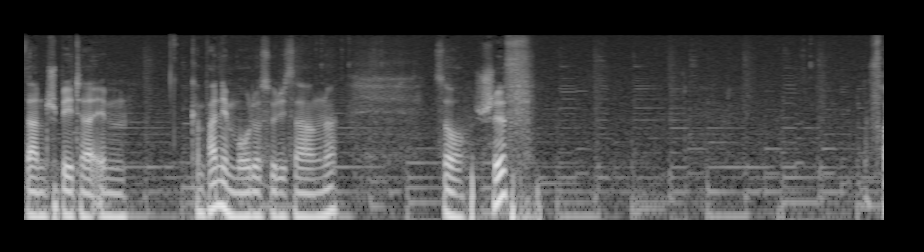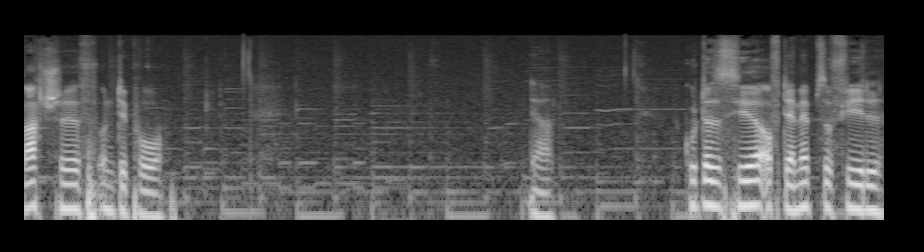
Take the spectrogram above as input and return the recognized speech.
Dann später im Kampagnenmodus, würde ich sagen, ne? So, Schiff. Frachtschiff und Depot. Ja. Gut, dass es hier auf der Map so viel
